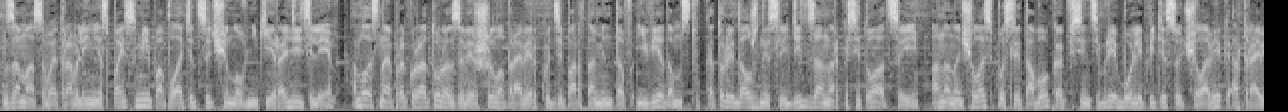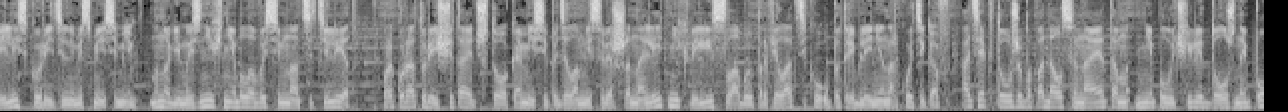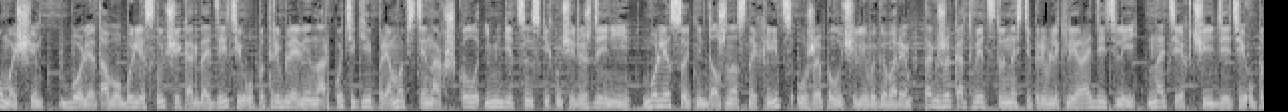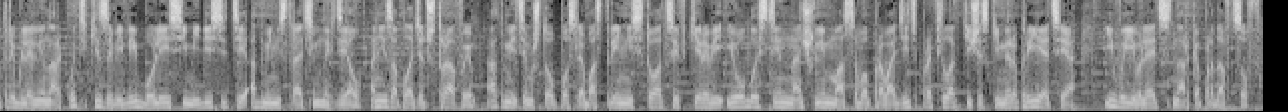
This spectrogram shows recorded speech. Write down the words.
За массовое отравление спайсами поплатятся чиновники и родители. Областная прокуратура завершила проверку департаментов и ведомств, которые должны следить за наркоситуацией. Она началась после того, как в сентябре более 500 человек отравились курительными смесями. Многим из них не было 18 лет. В прокуратуре считают, что комиссии по делам несовершеннолетних вели слабую профилактику употребления наркотиков, а те, кто уже попадался на этом, не получили должной помощи. Более того, были случаи, когда дети употребляли наркотики прямо в стенах школы школ и медицинских учреждений. Более сотни должностных лиц уже получили выговоры. Также к ответственности привлекли родителей. На тех, чьи дети употребляли наркотики, завели более 70 административных дел. Они заплатят штрафы. Отметим, что после обострения ситуации в Кирове и области начали массово проводить профилактические мероприятия и выявлять наркопродавцов.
